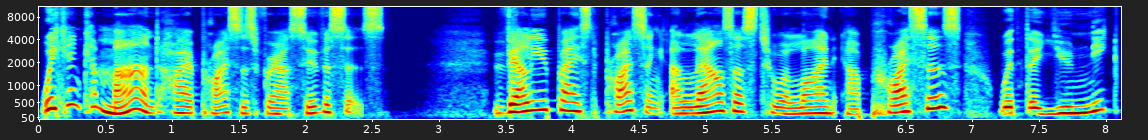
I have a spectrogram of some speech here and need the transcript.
we can command higher prices for our services. Value based pricing allows us to align our prices with the unique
